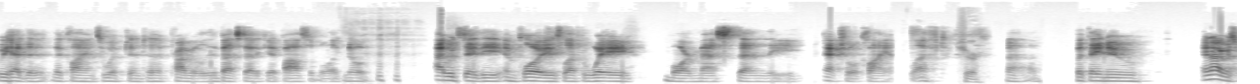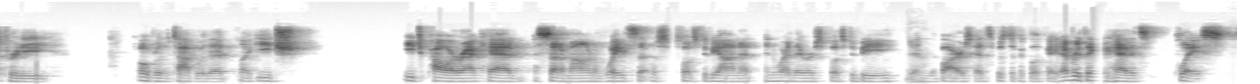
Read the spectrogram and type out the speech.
we had the the clients whipped into probably the best etiquette possible. Like no, I would say the employees left way more mess than the actual clients left. Sure. Uh, but they knew, and I was pretty over the top with it. Like each each power rack had a set amount of weights that was supposed to be on it and where they were supposed to be, Yeah. and the bars had specific location. Everything had its place,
